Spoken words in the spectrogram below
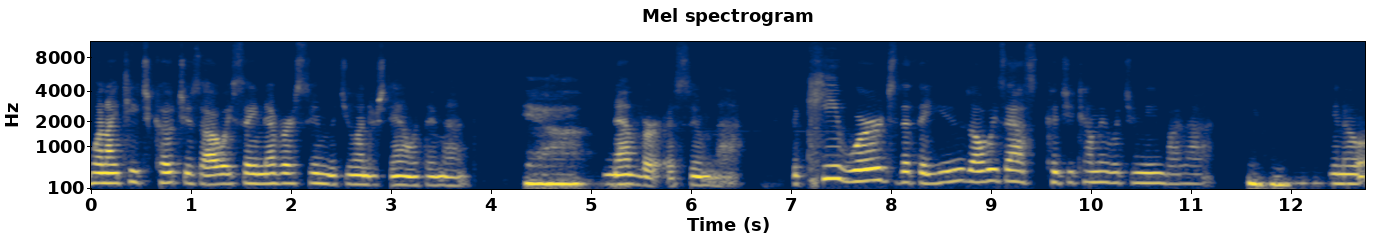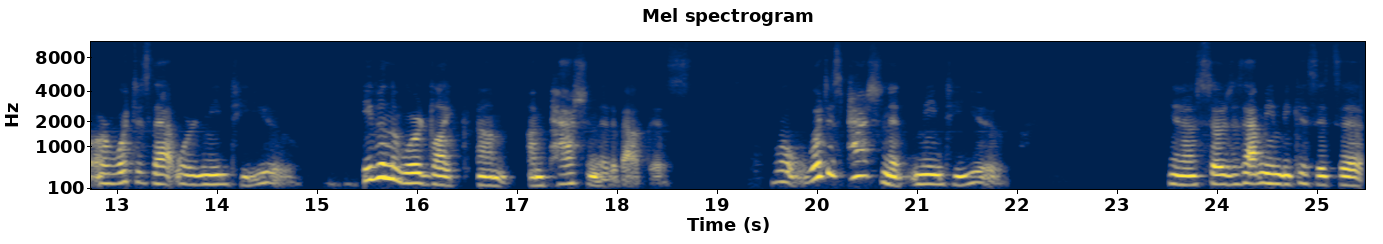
when I teach coaches, I always say, never assume that you understand what they meant. Yeah. Never assume that. The key words that they use, always ask, could you tell me what you mean by that? Mhm. You know, or what does that word mean to you? Even the word like, um, I'm passionate about this. Well, what does passionate mean to you? You know, so does that mean because it's a,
